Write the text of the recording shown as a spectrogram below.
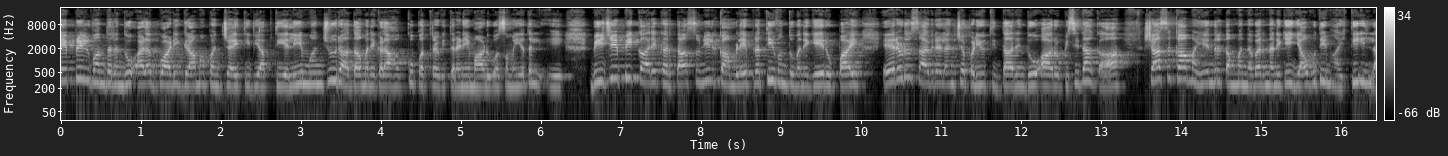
ಏಪ್ರಿಲ್ ಒಂದರಂದು ಅಳಗ್ವಾಡಿ ಗ್ರಾಮ ಪಂಚಾಯಿತಿ ವ್ಯಾಪ್ತಿಯಲ್ಲಿ ಮಂಜೂರಾದ ಮನೆಗಳ ಹಕ್ಕುಪತ್ರ ವಿತರಣೆ ಮಾಡುವ ಸಮಯದಲ್ಲಿ ಬಿಜೆಪಿ ಕಾರ್ಯಕರ್ತ ಸುನೀಲ್ ಕಾಂಬ್ಳೆ ಪ್ರತಿಯೊಂದು ಮನೆಗೆ ರೂಪಾಯಿ ಎರಡು ಸಾವಿರ ಲಂಚ ಪಡೆಯುತ್ತಿದ್ದಾರೆಂದು ಆರೋಪಿಸಿದಾಗ ಶಾಸಕ ಮಹೇಂದ್ರ ತಮ್ಮನ್ನವರ್ ನನಗೆ ಯಾವುದೇ ಮಾಹಿತಿ ಇಲ್ಲ.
